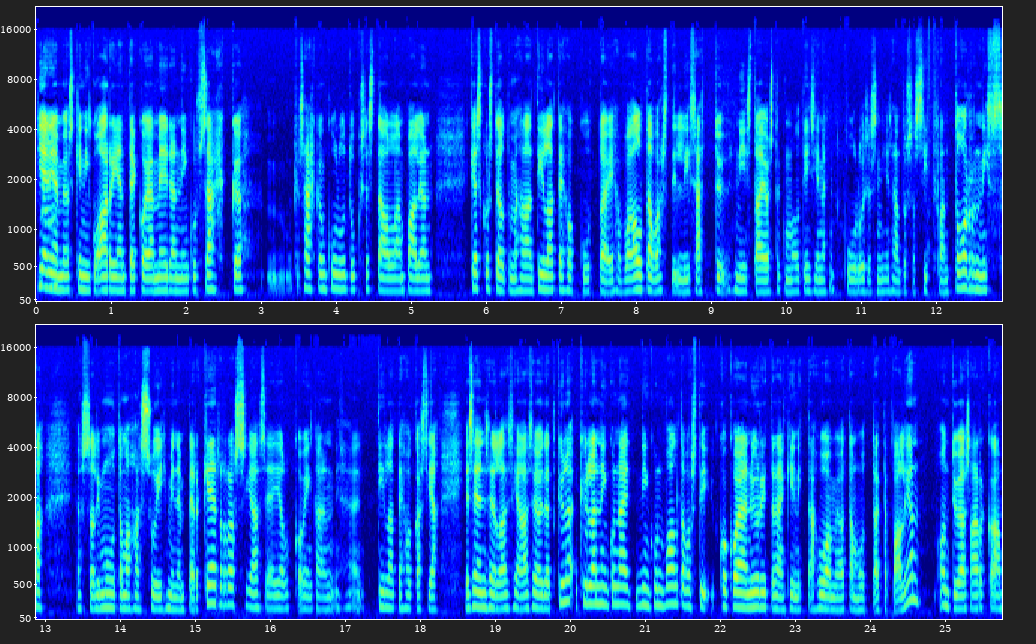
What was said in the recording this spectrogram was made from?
pieniä mm. myöskin niin kuin arjen tekoja. Meidän niin kuin sähkö, sähkön kulutuksesta ollaan paljon keskusteltu. Me ollaan tilatehokkuutta ihan valtavasti lisätty niistä ajoista, kun me oltiin siinä kuuluisessa niin sanotussa Sitran tornissa, jossa oli muutama hassu ihminen per kerros ja se ei ollut kovinkaan äh, tilatehokas ja, ja sen sellaisia asioita. Että kyllä kyllä niin kuin näitä niin kuin valtavasti koko ajan yritetään kiinnittää huomiota, mutta että paljon on työsarkaa.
